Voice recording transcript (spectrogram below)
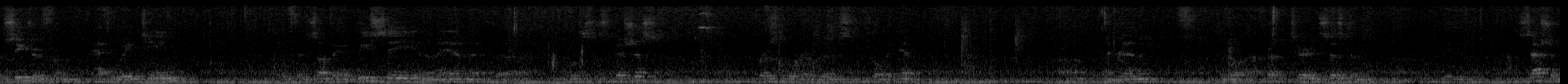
procedure from Matthew 18. If there's something that we see in a man that uh, looks suspicious, first order of business is go to him. Uh, and then, in the Presbyterian system, uh, the session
